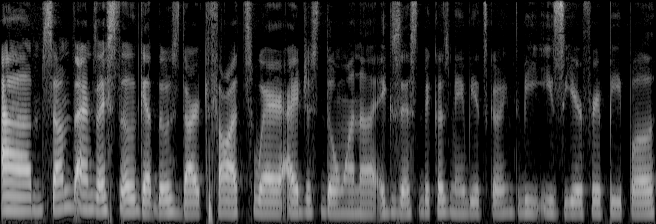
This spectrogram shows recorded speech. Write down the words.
Um, sometimes I still get those dark thoughts where I just don't want to exist because maybe it's going to be easier for people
